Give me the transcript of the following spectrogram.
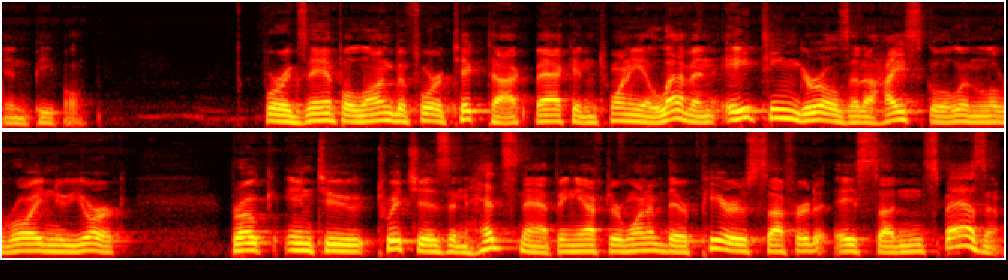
in people. For example, long before TikTok, back in 2011, 18 girls at a high school in Leroy, New York, broke into twitches and head snapping after one of their peers suffered a sudden spasm.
